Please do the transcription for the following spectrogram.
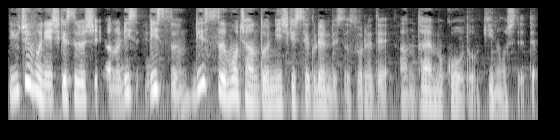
YouTube も認識するしあのリス LISTEN？LISTEN もちゃんと認識してくれるんですよそれであのタイムコードを機能してて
